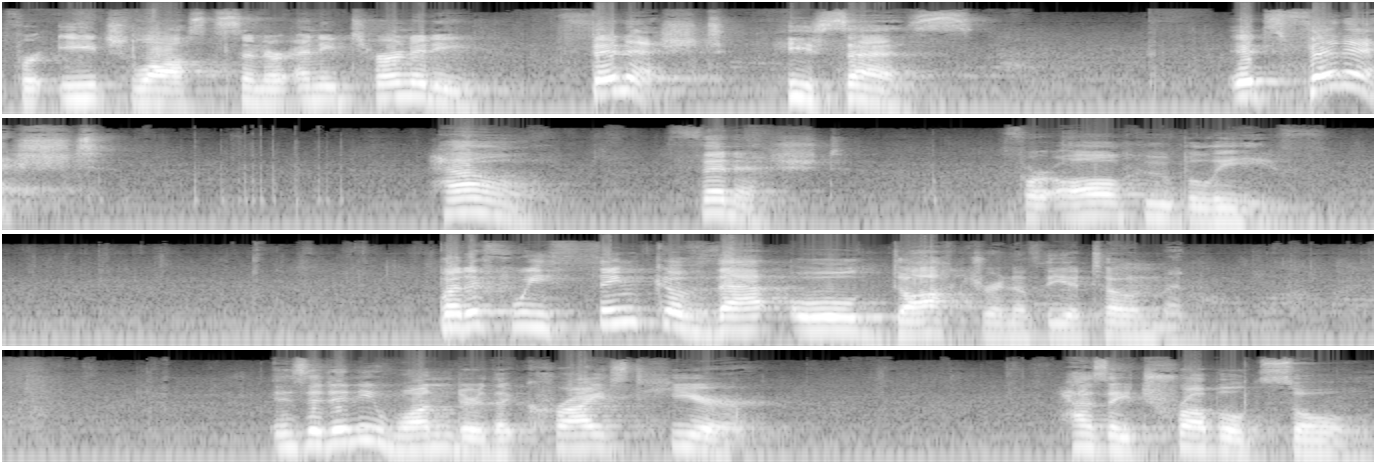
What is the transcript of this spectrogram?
for each lost sinner. An eternity finished, he says. It's finished. Hell finished for all who believe. But if we think of that old doctrine of the atonement, is it any wonder that Christ here has a troubled soul?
